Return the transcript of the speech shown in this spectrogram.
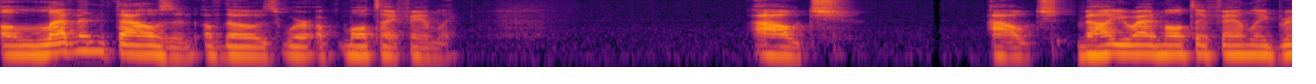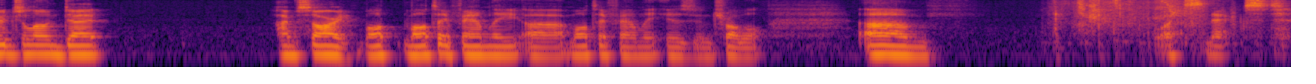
11,000 of those were multifamily. Ouch. Ouch. Value add multifamily, bridge loan debt. I'm sorry, multifamily, uh, multifamily is in trouble. Um, what's next?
